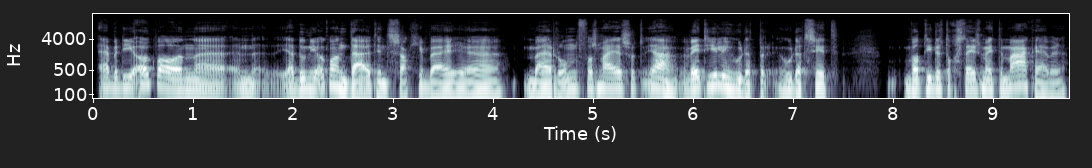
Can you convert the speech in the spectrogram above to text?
hebben die ook wel een, uh, een ja, doen die ook wel een duit in het zakje bij, uh, bij Ron. Volgens mij een soort, ja, weten jullie hoe dat, hoe dat zit? Wat die er toch steeds mee te maken hebben?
